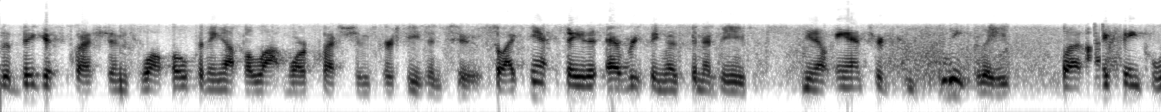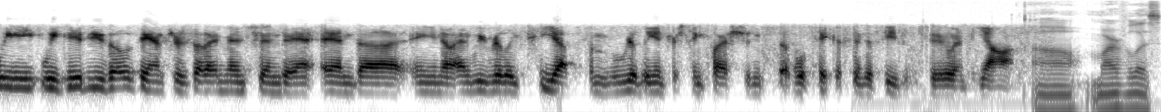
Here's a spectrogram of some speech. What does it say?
the biggest questions while opening up a lot more questions for season two. So I can't say that everything is going to be, you know, answered completely. But I think we, we give you those answers that I mentioned, and, and, uh, and you know, and we really tee up some really interesting questions that will take us into season two and beyond. Oh, marvelous!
